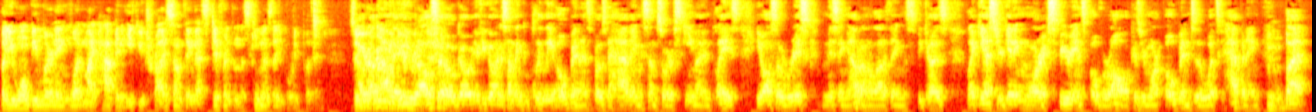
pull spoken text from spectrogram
but you won't be learning what might happen if you try something that's different than the schemas that you've already put in. So I would argue that you would also go if you go into something completely open as opposed to having some sort of schema in place. You also risk missing out on a lot of things because, like, yes, you're getting more experience overall because you're more open to what's happening, Mhm. but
